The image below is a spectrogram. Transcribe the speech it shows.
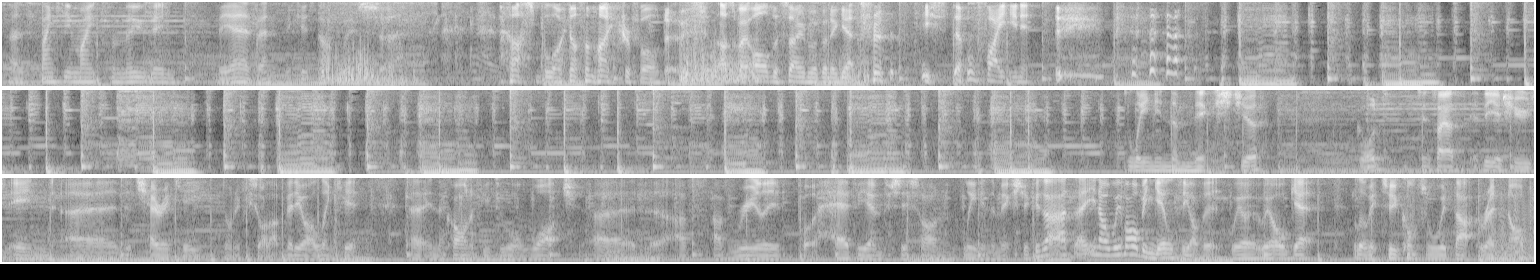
And thank you, Mike, for moving the air vent because that was. Uh, that's blowing on the microphone. That's about all the sound we're going to get from. He's still fighting it. Leaning the mixture. Good. Since I had the issues in uh, the Cherokee, don't know if you saw that video, I'll link it uh, in the corner for you to go and watch. Uh, I've, I've really put a heavy emphasis on leaning the mixture because you know we've all been guilty of it. We, we all get a little bit too comfortable with that red knob.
